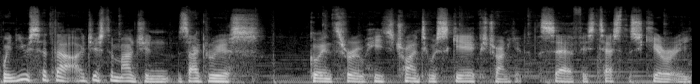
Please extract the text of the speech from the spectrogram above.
When you said that, I just imagine Zagreus going through, he's trying to escape, he's trying to get to the surface, test the security.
